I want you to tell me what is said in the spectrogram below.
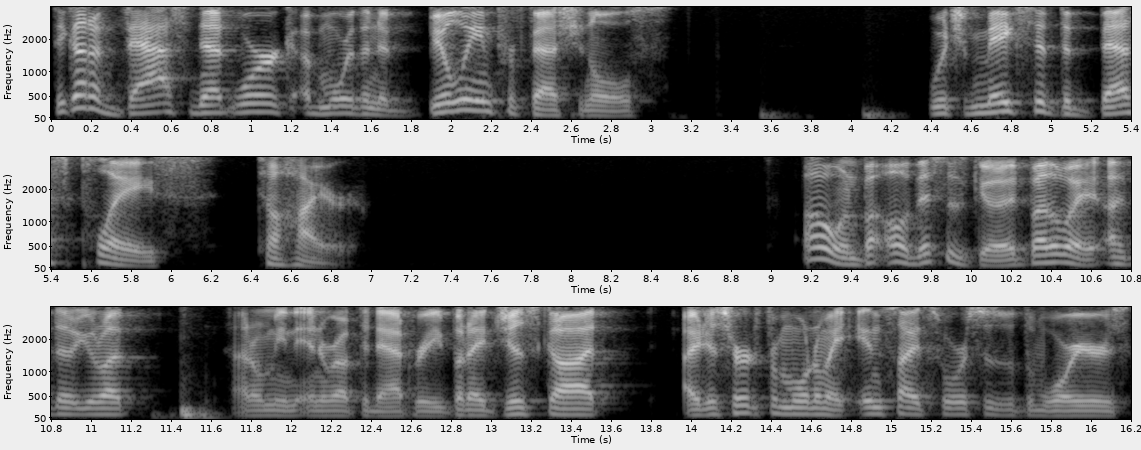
They got a vast network of more than a billion professionals, which makes it the best place to hire. Oh, and but oh, this is good. By the way, I, you know what? I don't mean to interrupt an ad read, but I just got, I just heard from one of my inside sources with the Warriors.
